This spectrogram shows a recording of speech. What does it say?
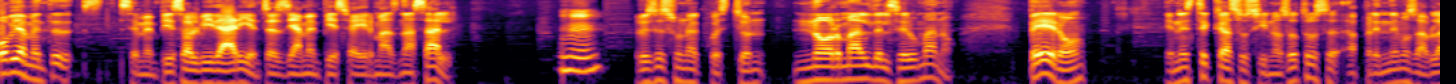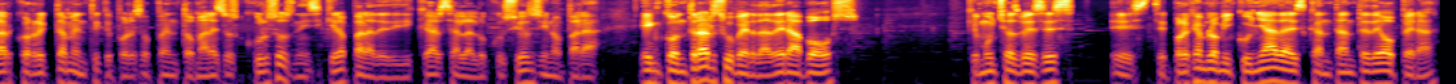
Obviamente se me empieza a olvidar y entonces ya me empiezo a ir más nasal. Pero esa es una cuestión normal del ser humano. Pero, en este caso, si nosotros aprendemos a hablar correctamente, que por eso pueden tomar esos cursos, ni siquiera para dedicarse a la locución, sino para encontrar su verdadera voz, que muchas veces, este, por ejemplo, mi cuñada es cantante de ópera,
